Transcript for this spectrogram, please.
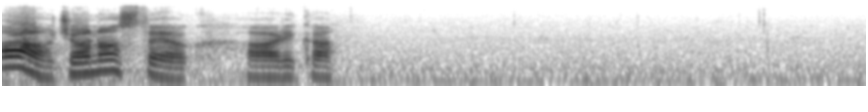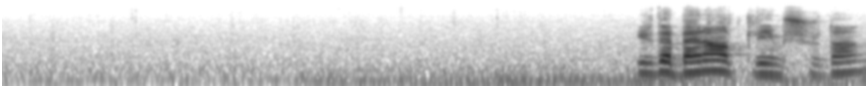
Ah, Aa Jonas da yok. Harika. Bir de ben atlayayım şuradan.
